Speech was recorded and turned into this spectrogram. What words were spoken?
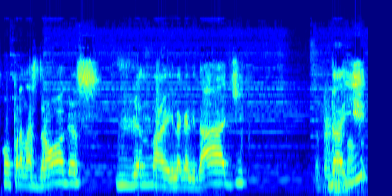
comprando as drogas, vivendo na ilegalidade. Daí-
